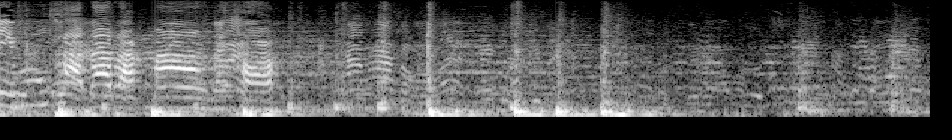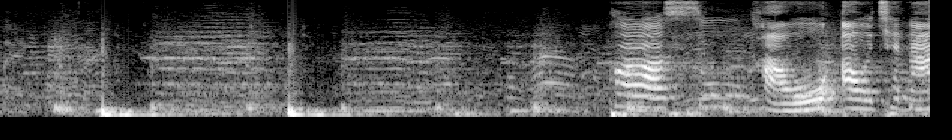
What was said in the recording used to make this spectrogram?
ลิ้มค่ะน่ารักมากนะคะพ่อสู้เขาเอาชนะ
